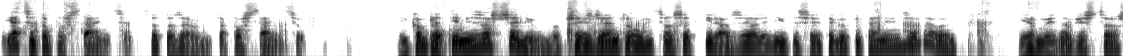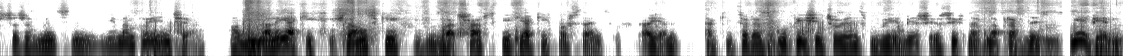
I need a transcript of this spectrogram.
jacy to powstańcy? Co to za ulica powstańców? I kompletnie mnie zastrzelił, bo przejeżdżałem tą ulicą setki razy, ale nigdy sobie tego pytania nie zadałem. I ja mówię, no wiesz co, szczerze mówiąc, nie mam pojęcia. On mówi, no ale jakich? Śląskich, warszawskich, jakich powstańców? A ja taki coraz głupiej się czując, mówię, wiesz, Józef, na, naprawdę nie wiem.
